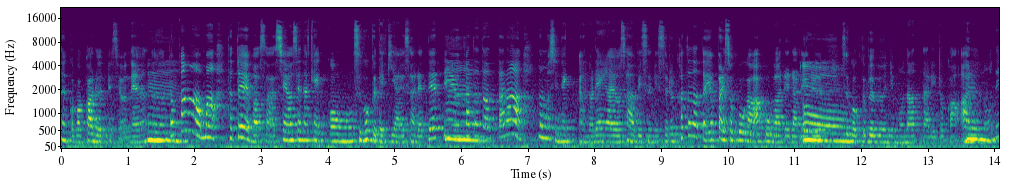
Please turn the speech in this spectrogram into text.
なんか分かるんですよね、うん、とか、まあ、例えばさ幸せな結婚をすごく溺愛されてっていう方だったら、まあ、もしねあの恋愛をサービスにする方だったらやっぱりそこが憧れられるすごく部分にもなったりとかあるので、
